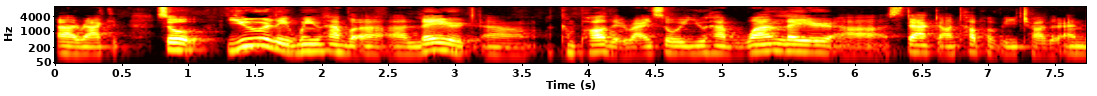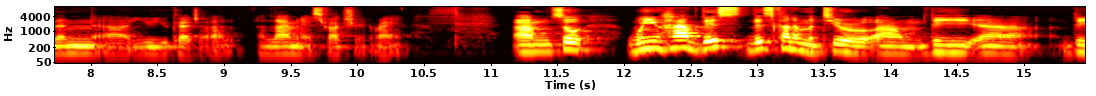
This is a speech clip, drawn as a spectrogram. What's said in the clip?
pad racket. So usually when you have a, a layered composite, right? So you have one layer uh, stacked on top of each other, and then uh, you you get a, a laminate structure, right? Um, so when you have this this kind of material, um, the uh, the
